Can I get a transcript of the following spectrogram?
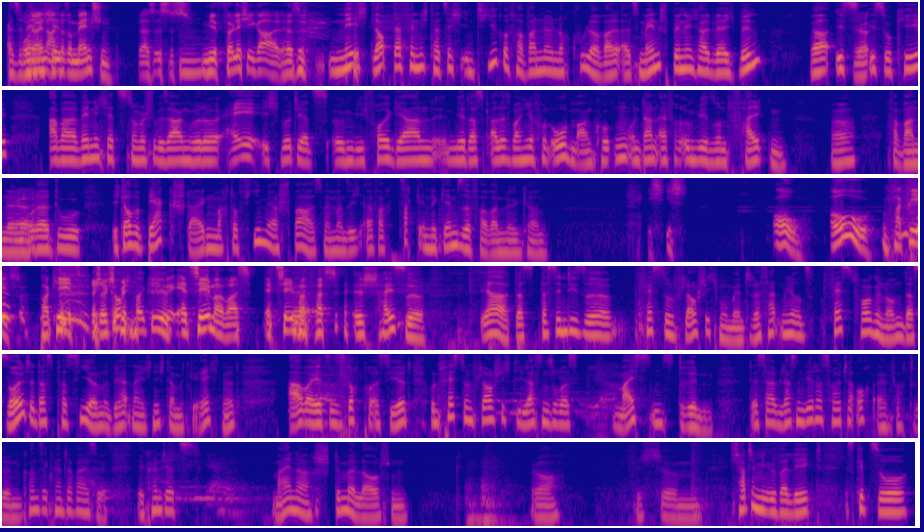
Also Oder wenn in andere Menschen. Das ist, ist mir völlig egal. Also, Nee, ich glaube, da finde ich tatsächlich in Tiere verwandeln noch cooler, weil als Mensch bin ich halt, wer ich bin. Ja, ist, Ja. ist okay. Aber wenn ich jetzt zum Beispiel sagen würde, hey, ich würde jetzt irgendwie voll gern mir das alles mal hier von oben angucken und dann einfach irgendwie in so einen Falken ja, verwandeln. Ja. Oder du, ich glaube, Bergsteigen macht doch viel mehr Spaß, wenn man sich einfach zack in eine Gemse verwandeln kann. ich, ich. Oh, oh, Paket, Paket. Da kommt ein Paket. Erzähl mal was, erzähl mal was. Äh, scheiße. Ja, das, das sind diese fest und flauschig Momente. Das hatten wir uns fest vorgenommen. Das sollte das passieren. Und wir hatten eigentlich nicht damit gerechnet. Aber jetzt ist es doch passiert. Und fest und flauschig, die lassen sowas meistens drin. Deshalb lassen wir das heute auch einfach drin. Konsequenterweise. Ihr könnt jetzt meiner Stimme lauschen. Ja. Ich, ähm, ich hatte mir überlegt, es gibt so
